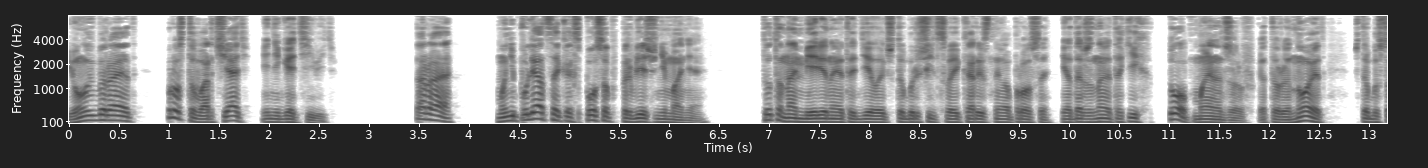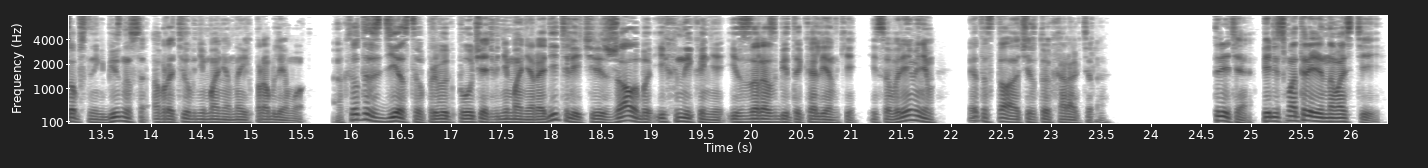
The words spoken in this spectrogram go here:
И он выбирает просто ворчать и негативить. Вторая. Манипуляция как способ привлечь внимание. Кто-то намеренно это делает, чтобы решить свои корыстные вопросы. Я даже знаю таких топ-менеджеров, которые ноют, чтобы собственник бизнеса обратил внимание на их проблему. А кто-то с детства привык получать внимание родителей через жалобы и хныканье из-за разбитой коленки, и со временем это стало чертой характера. Третье. Пересмотрели новостей.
